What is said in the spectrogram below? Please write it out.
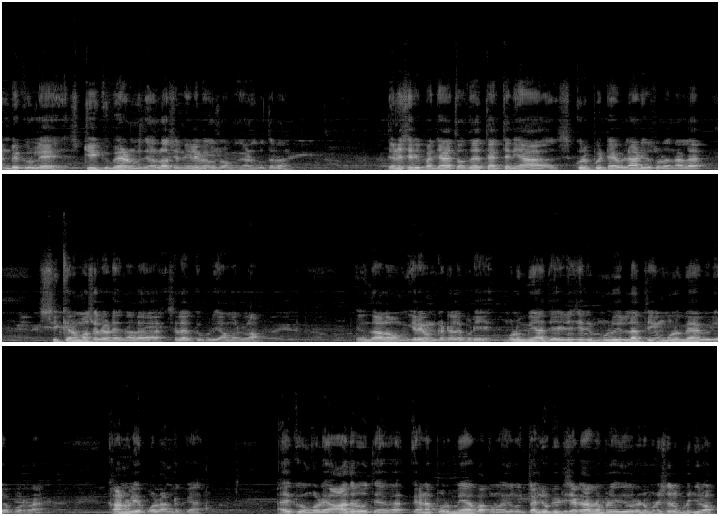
அன்பிற்குள்ளே ஸ்ரீ குபேரன்மதி அல்லாஹ் நீலமேக சுவாமி அனுபவத்துடன் தினசரி பஞ்சாயத்தை வந்து தனித்தனியாக குறிப்பிட்ட விளையாடிகள் சொல்கிறதுனால சீக்கிரமாக சொல்ல வேண்டியதுனால சிலருக்கு புரியாமல் இருக்கலாம். இருந்தாலும் இறைவன் கட்டளைப்படி முழுமையாக தினசரி முழு எல்லாத்தையும் முழுமையாக வீடியோ போடுறேன். காணொலியை போடலான்ருக்கேன் அதுக்கு உங்களுடைய ஆதரவு தேவை. ஏன்னா பொறுமையாக பார்க்கணும். இது கொஞ்சம் தள்ளி விட்டுட்டு சாதாரண இது ரெண்டு மூணு நிமிஷத்தில் முடிஞ்சிடும்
